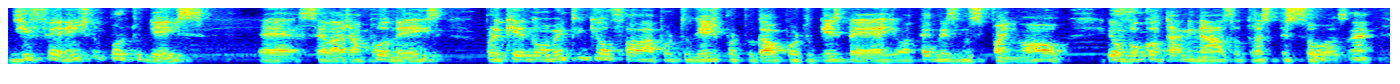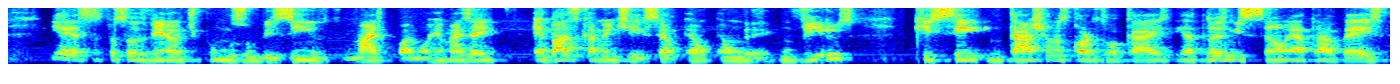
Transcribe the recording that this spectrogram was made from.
diferente do português, é, sei lá, japonês, porque no momento em que eu falar português de Portugal, português BR ou até mesmo espanhol, eu vou contaminar as outras pessoas, né? E aí essas pessoas vêm tipo um zumbizinho e mais, pode morrer, mas aí é basicamente isso, é, é, é um, um, vírus que se encaixa nas cordas vocais e a transmissão é através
